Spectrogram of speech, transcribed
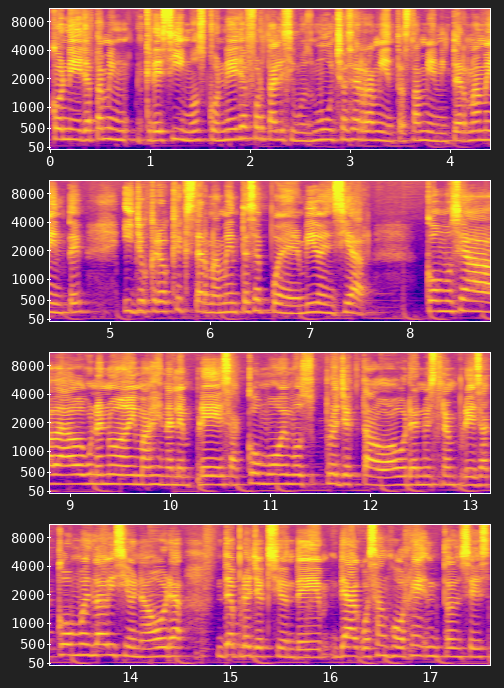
Con ella también crecimos, con ella fortalecimos muchas herramientas también internamente y yo creo que externamente se pueden vivenciar cómo se ha dado una nueva imagen a la empresa, cómo hemos proyectado ahora nuestra empresa, cómo es la visión ahora de proyección de, Agua San Jorge. Entonces,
